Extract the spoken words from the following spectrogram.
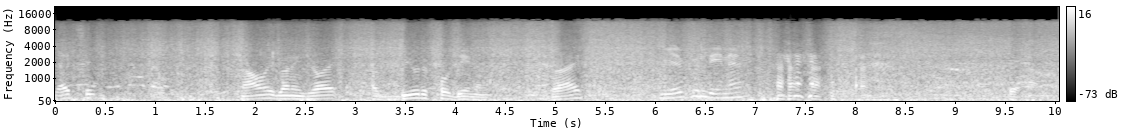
That's it. Now we're gonna enjoy a beautiful dinner, right? Beautiful dinner. Yeah.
